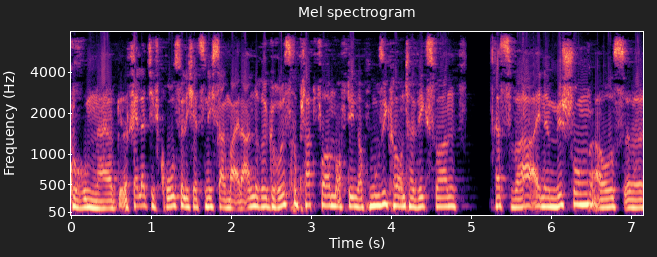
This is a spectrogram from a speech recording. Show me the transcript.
naja, relativ groß will ich jetzt nicht sagen, mal eine andere größere Plattform, auf denen auch Musiker unterwegs waren. Das war eine Mischung aus, äh,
